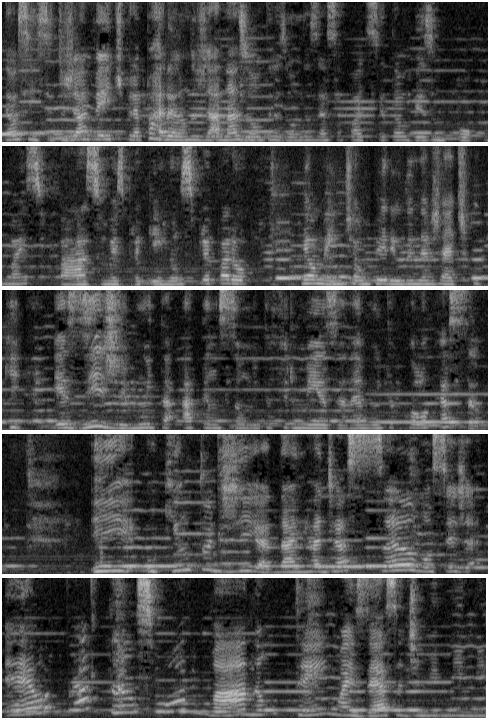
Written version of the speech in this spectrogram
Então, assim, se tu já veio te preparando já nas outras ondas, essa pode ser talvez um pouco mais fácil, mas para quem não se preparou, realmente é um período energético que exige muita atenção, muita firmeza, né? muita colocação. E o quinto dia da irradiação, ou seja, é para transformar, não tem mais essa de mimimi,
